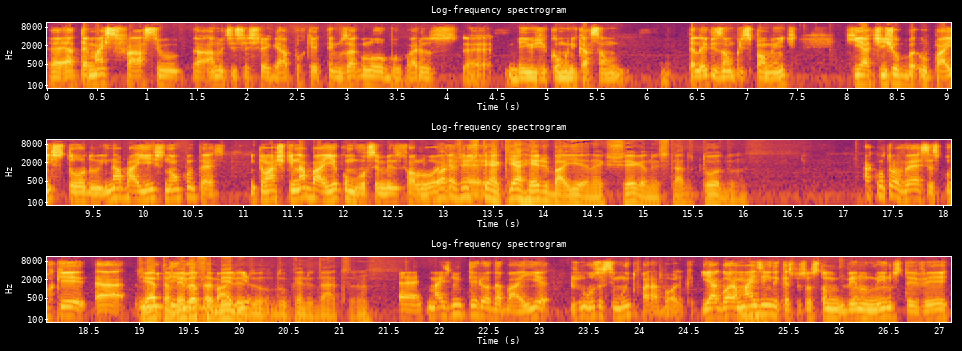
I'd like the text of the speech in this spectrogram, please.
é, é até mais fácil a notícia chegar, porque temos a Globo, vários é, meios de comunicação, televisão principalmente, que atinge o, o, país todo. E na Bahia isso não acontece. Então, acho que na Bahia, como você mesmo falou. Agora a gente é, tem aqui a Rede Bahia, né, que chega no estado todo há controvérsias, porque. Uh, que é também da, da família Bahia, do, do, candidato, né? É, mas no interior da Bahia usa-se muito parabólica. E agora, mais ainda que as pessoas estão vendo menos TV,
